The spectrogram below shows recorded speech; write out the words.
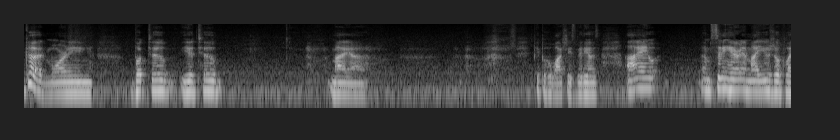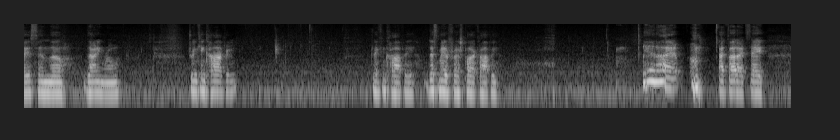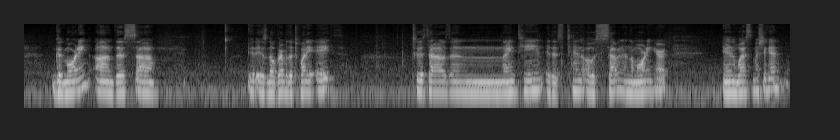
Good morning, BookTube, YouTube, my uh, people who watch these videos. I am sitting here in my usual place in the dining room, drinking coffee, drinking coffee. Just made a fresh pot of coffee. And I I thought I'd say good morning on this. Uh, it is November the 28th, 2019. It is 10.07 in the morning here in West Michigan.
